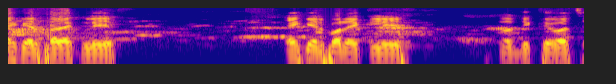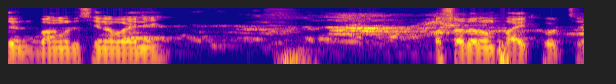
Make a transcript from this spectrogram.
একের পর এক লেফট একের পর এক লেফট আপনারা দেখতে পাচ্ছেন বাংলাদেশ সেনাবাহিনী অসাধারণ ফাইট করছে।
